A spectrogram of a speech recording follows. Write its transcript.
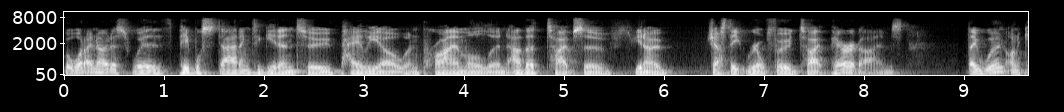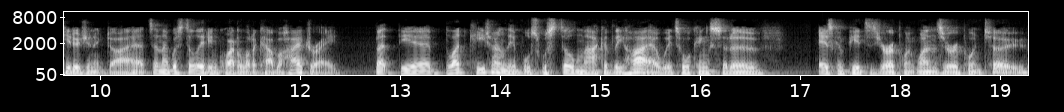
But what I noticed with people starting to get into paleo and primal and other types of, you know, just eat real food type paradigms, they weren't on ketogenic diets and they were still eating quite a lot of carbohydrate but their blood ketone levels were still markedly higher. We're talking sort of as compared to 0.1, 0.2,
